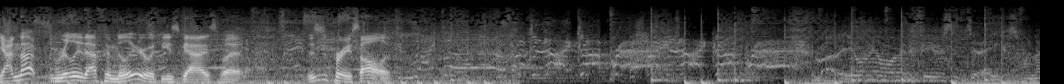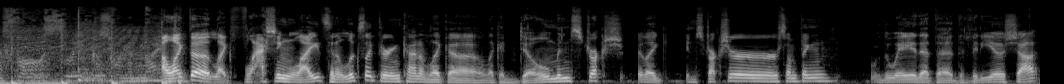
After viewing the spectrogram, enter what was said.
Yeah, I'm not really that familiar with these guys, but this is pretty solid. I like the like flashing lights, and it looks like they're in kind of like a like a dome in structure, like in structure or something. The way that the the video is shot,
